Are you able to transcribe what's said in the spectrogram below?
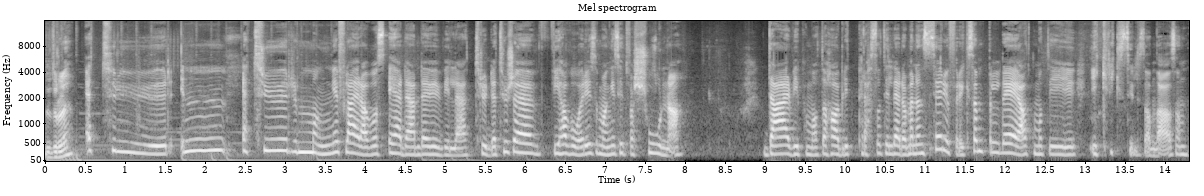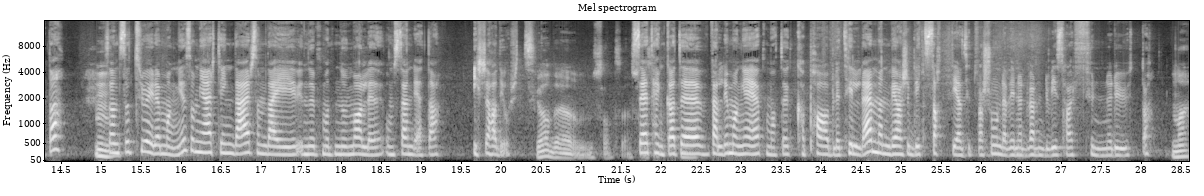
Du tror det? Jeg tror, jeg tror mange flere av oss er det enn det vi ville trodd. Jeg tror ikke vi har vært i så mange situasjoner der vi på en måte har blitt pressa til det. Men en ser jo f.eks. det at på en måte i, i krigstilstander og sånt, da, sånn, så tror jeg det er mange som gjør ting der som de under måte, normale omstendigheter ikke hadde gjort. Ja, det er sant. det er Så jeg tenker at eh, veldig mange er på en måte kapable til det, men vi har ikke blitt satt i en situasjon der vi nødvendigvis har funnet det ut. da. Nei.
